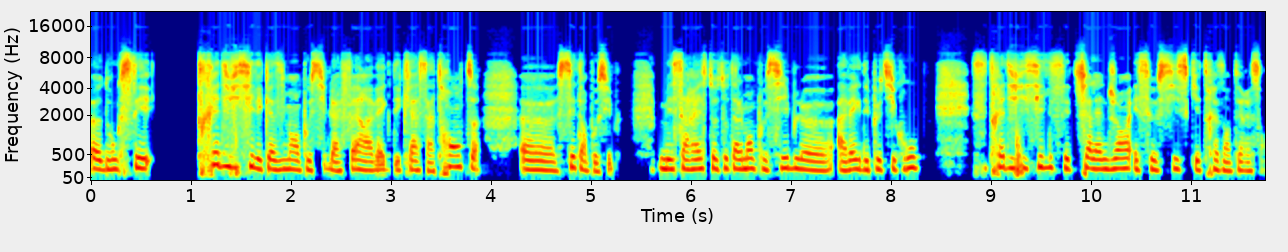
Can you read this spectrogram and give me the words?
Euh, donc c'est très difficile et quasiment impossible à faire avec des classes à 30. Euh, c'est impossible. Mais ça reste totalement possible euh, avec des petits groupes. C'est très difficile, c'est challengeant et c'est aussi ce qui est très intéressant.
